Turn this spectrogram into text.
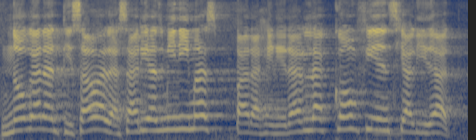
no garantizaba las áreas mínimas para generar la confidencialidad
